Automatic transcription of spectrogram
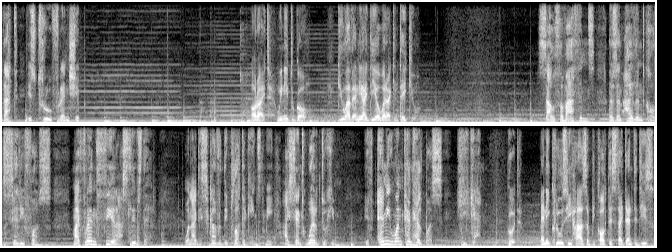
That is true friendship. All right, we need to go. Do you have any idea where I can take you? South of Athens, there's an island called Seriphos. My friend Theras lives there. When I discovered the plot against me, I sent word to him. If anyone can help us, he can. Good. Any clues he has of the cultist identities,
